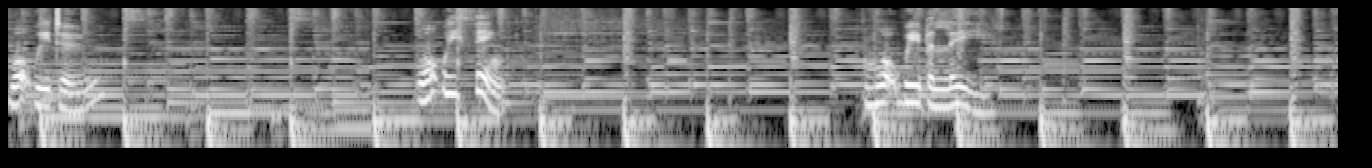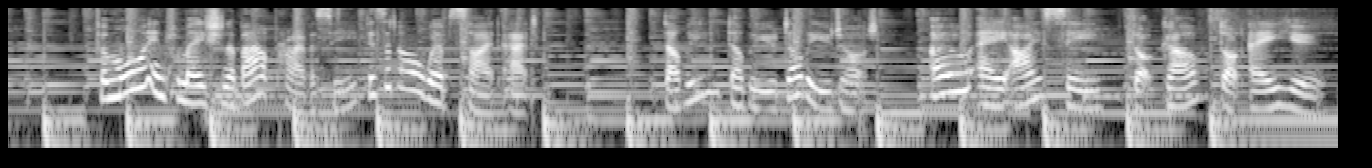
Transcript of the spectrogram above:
what we do, what we think, what we believe. For more information about privacy, visit our website at www.oaic.gov.au.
